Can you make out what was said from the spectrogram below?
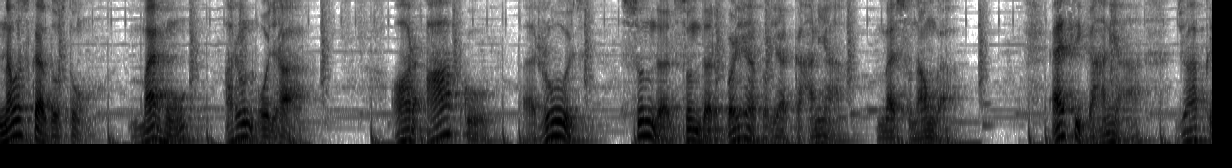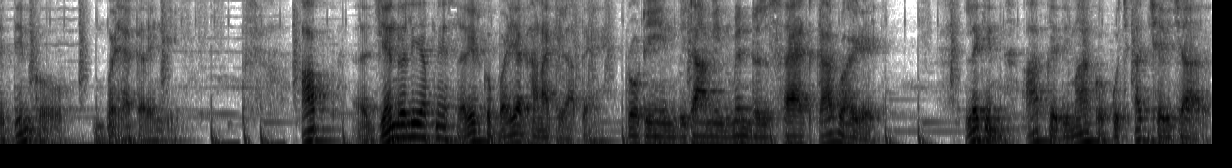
नमस्कार दोस्तों, मैं हूँ अरुण ओझा और आपको रोज सुंदर सुंदर बढ़िया बढ़िया कहानियाँ मैं सुनाऊँगा। ऐसी कहानियाँ जो आपके दिन को बढ़िया करेंगी। आप जनरली अपने शरीर को बढ़िया खाना खिलाते हैं protein vitamin minerals fat carbohydrate लेकिन आपके दिमाग को कुछ अच्छे विचार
